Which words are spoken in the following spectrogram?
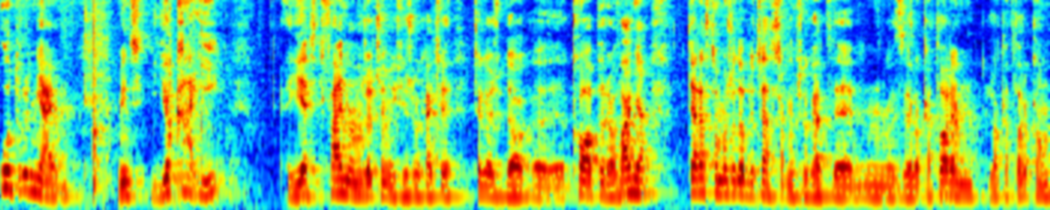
utrudniają. Więc yokai jest fajną rzeczą, jeśli szukacie czegoś do e, kooperowania. Teraz to może dobry czas, jak na przykład m, z lokatorem, lokatorką,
